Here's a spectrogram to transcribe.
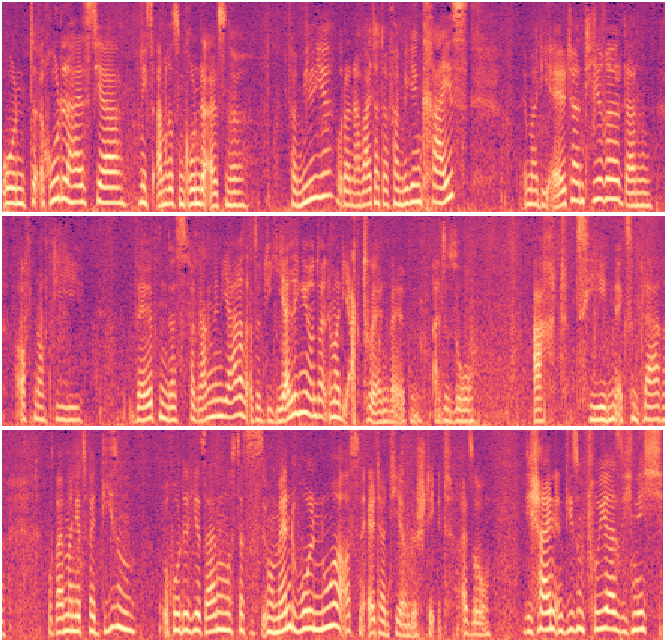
Und Rudel heißt ja nichts anderes im Grunde als eine Familie oder ein erweiterter Familienkreis. Immer die Elterntiere, dann oft noch die Welpen des vergangenen Jahres, also die Jährlinge und dann immer die aktuellen Welpen. Also so acht, zehn Exemplare. Wobei man jetzt bei diesem Rudel hier sagen muss, dass es im Moment wohl nur aus den Elterntieren besteht. Also die scheinen in diesem Frühjahr sich nicht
